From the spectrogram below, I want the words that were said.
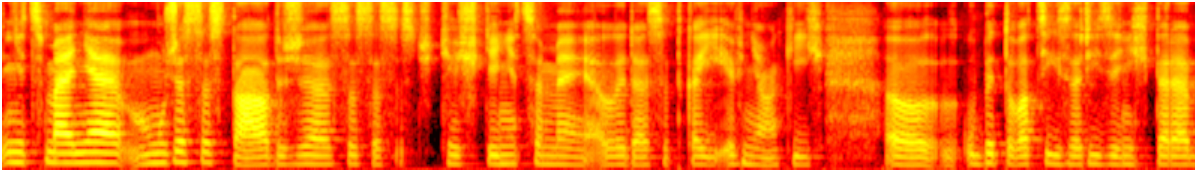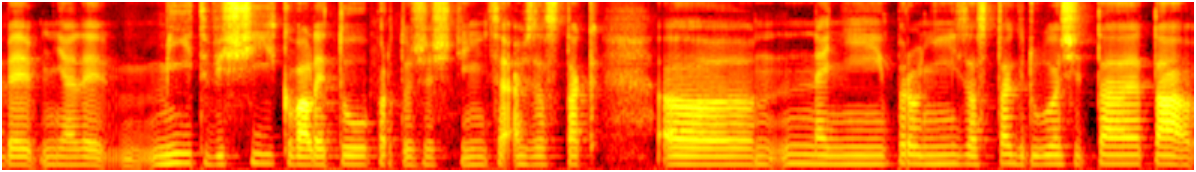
Nicméně může se stát, že se se štěnicemi lidé setkají i v nějakých uh, ubytovacích zařízeních, které by měly mít vyšší kvalitu, protože štěnice až zas tak uh, není pro ní zas tak důležité ta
